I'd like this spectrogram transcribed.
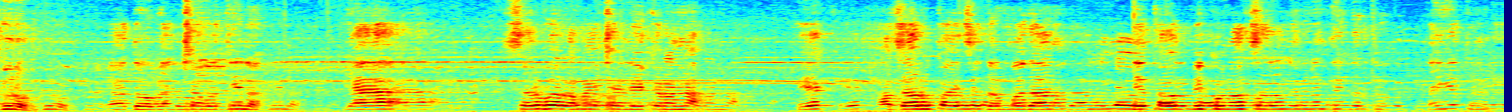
राजगुरू या दोघांच्या वतीनं या सर्व रमाईच्या लेकरांना एक हजार रुपयाचं दंबदान देत आहोत. मी कोणाला सरांना विनंती करतो? नाही येत तुम्ही.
